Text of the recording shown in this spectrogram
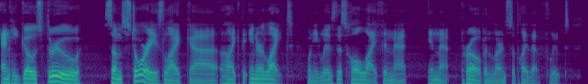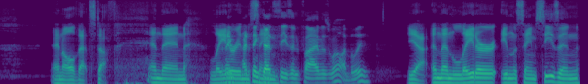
and he goes through some stories like uh like the inner light when he lives this whole life in that in that probe and learns to play that flute and all of that stuff and then I later think, in I think same that's season five as well. I believe. yeah, and then later in the same season,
